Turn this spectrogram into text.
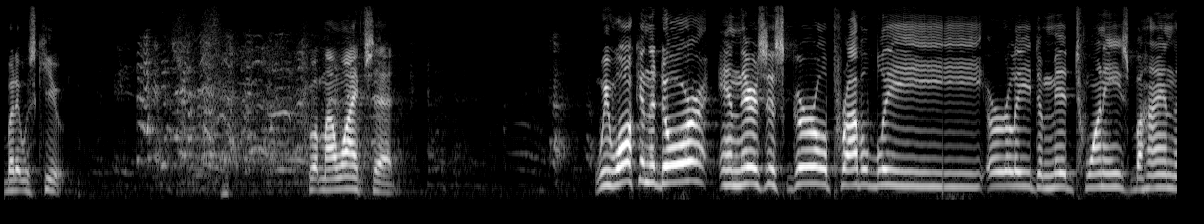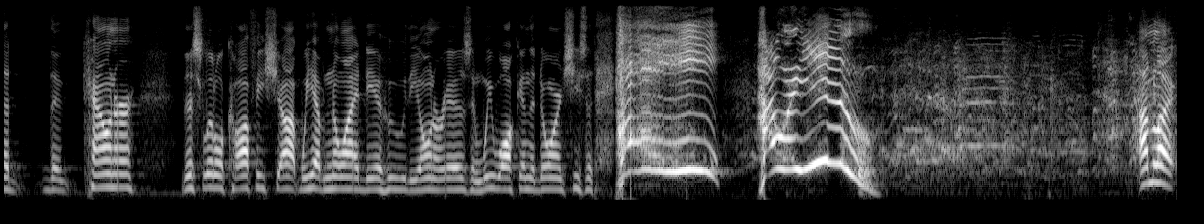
But it was cute. That's what my wife said. We walk in the door, and there's this girl, probably early to mid 20s, behind the, the counter, this little coffee shop. We have no idea who the owner is, and we walk in the door, and she says, Hey, how are you? I'm like,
